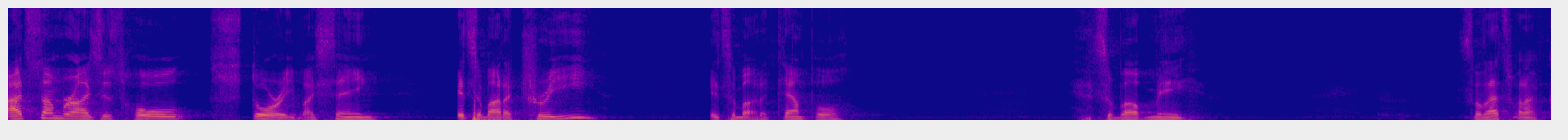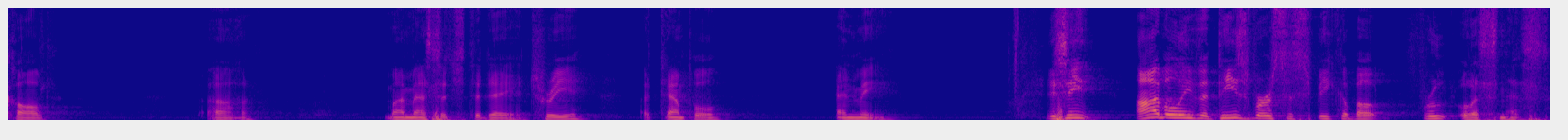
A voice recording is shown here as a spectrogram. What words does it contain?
I'd summarize this whole story by saying it's about a tree, it's about a temple, it's about me. So that's what I've called uh, my message today a tree, a temple, and me. You see, I believe that these verses speak about fruitlessness.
